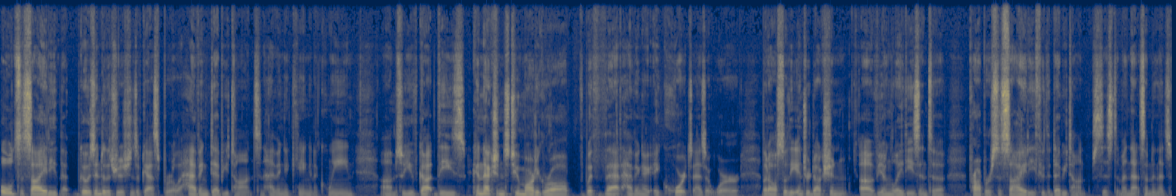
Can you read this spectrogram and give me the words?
old society that goes into the traditions of Gasparilla, having debutantes and having a king and a queen. Um, so you've got these connections to Mardi Gras with that having a, a court, as it were, but also the introduction of young ladies into proper society through the debutante system, and that's something that's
